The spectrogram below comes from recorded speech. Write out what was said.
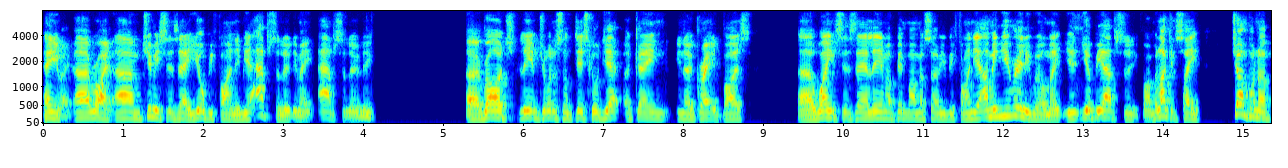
Anyway, uh, right. Um, Jimmy says, "Hey, you'll be fine." Yeah, absolutely, mate. Absolutely. Uh, Raj, Liam, join us on Discord. Yeah, again, you know, great advice. Uh, Wayne says there, Liam, I've been by myself. You'll be fine. Yeah, I mean, you really will, mate. You, will be absolutely fine. But like I say, jump on a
